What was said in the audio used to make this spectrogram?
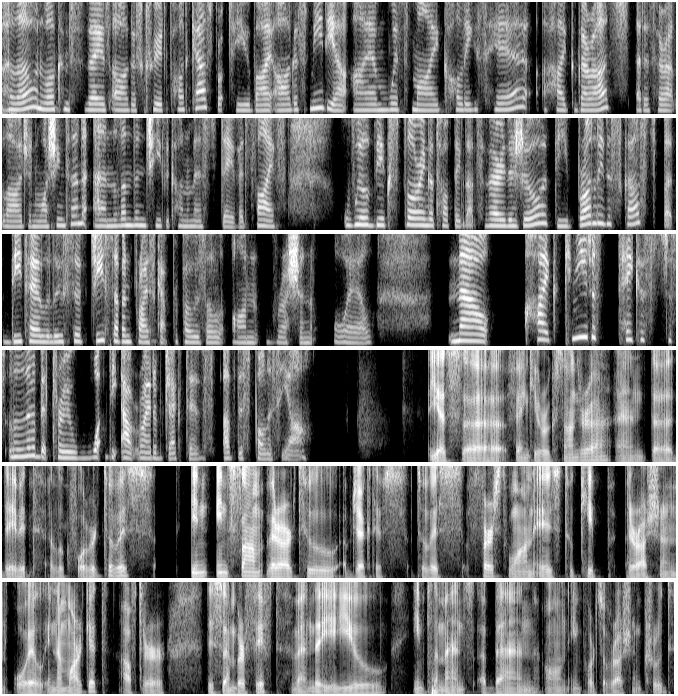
Hello, and welcome to today's Argus Crude podcast brought to you by Argus Media. I am with my colleagues here, Haik Gugarats, editor at large in Washington, and London chief economist David Fyfe. We'll be exploring a topic that's very de jour, the broadly discussed but detail elusive G7 price cap proposal on Russian oil. Now, Haik, can you just take us just a little bit through what the outright objectives of this policy are? Yes, uh, thank you, Ruxandra and uh, David. I look forward to this. In in sum, there are two objectives to this. First one is to keep the Russian oil in the market after December 5th, when the EU implements a ban on imports of Russian crude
